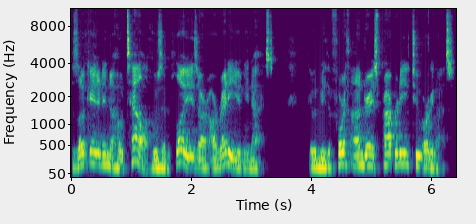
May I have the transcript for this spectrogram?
is located in a hotel whose employees are already unionized. It would be the fourth Andres property to organize.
